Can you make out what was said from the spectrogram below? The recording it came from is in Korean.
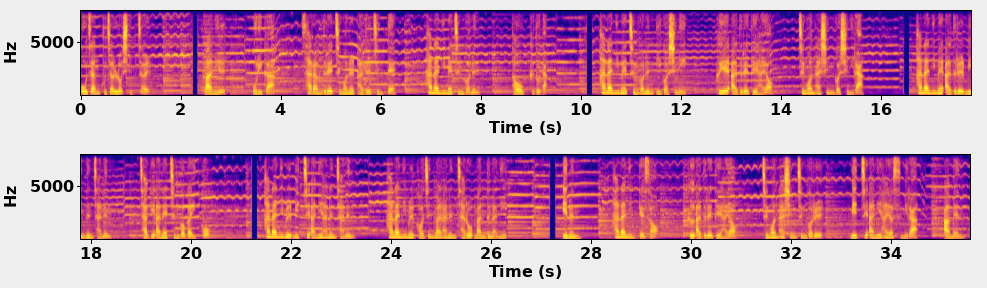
5장 9절로 10절 만일 우리가 사람들의 증언을 받을진 때 하나님의 증거는 더욱 크도다. 하나님의 증거는 이것이니 그의 아들에 대하여 증언하신 것이니라. 하나님의 아들을 믿는 자는 자기 안에 증거가 있고 하나님을 믿지 아니하는 자는 하나님을 거짓말하는 자로 만드나니 이는 하나님께서 그 아들에 대하여 증언하신 증거를 믿지 아니하였음이라. 아멘.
